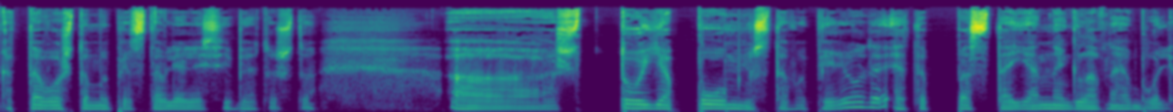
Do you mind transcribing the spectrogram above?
от того, что мы представляли себе, то, что, а, что я помню с того периода, это постоянная головная боль.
